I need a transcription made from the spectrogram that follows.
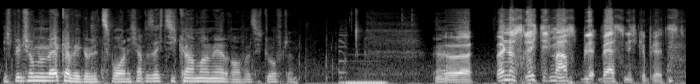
Ich bin schon mit dem LKW geblitzt worden. Ich hatte 60 km mehr drauf, als ich durfte. Äh, wenn du es richtig machst, wärst du nicht geblitzt.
